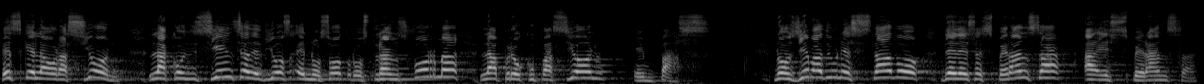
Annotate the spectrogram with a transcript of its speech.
es que la oración, la conciencia de Dios en nosotros, transforma la preocupación en paz. Nos lleva de un estado de desesperanza a esperanza.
